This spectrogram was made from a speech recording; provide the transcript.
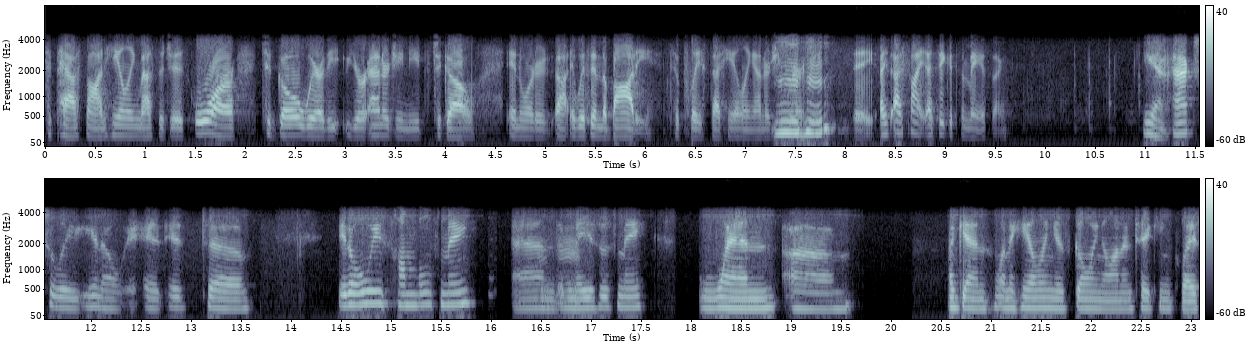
to pass on healing messages, or to go where the, your energy needs to go in order uh, within the body to place that healing energy where it needs to be. I, I find I think it's amazing. Yeah, actually, you know, it it uh, it always humbles me and Mhm. amazes me when um again when a healing is going on and taking place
